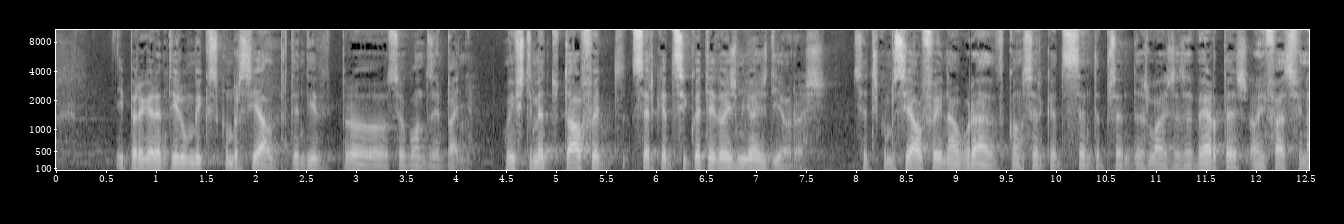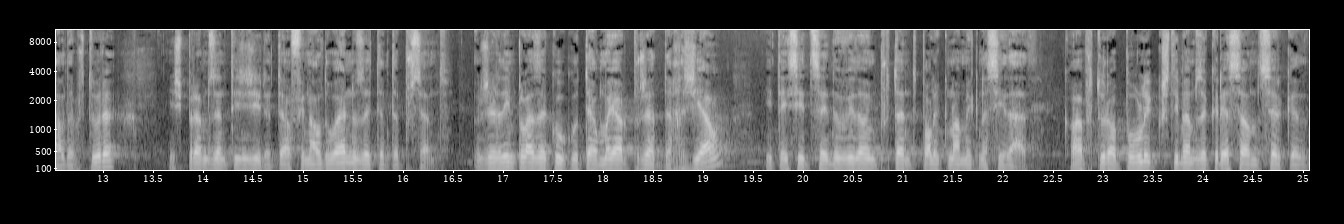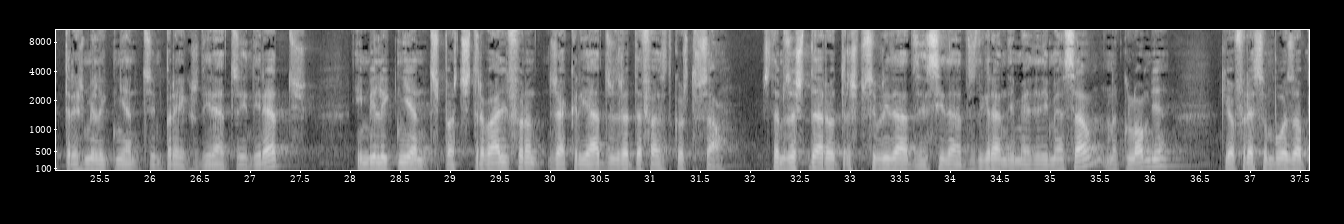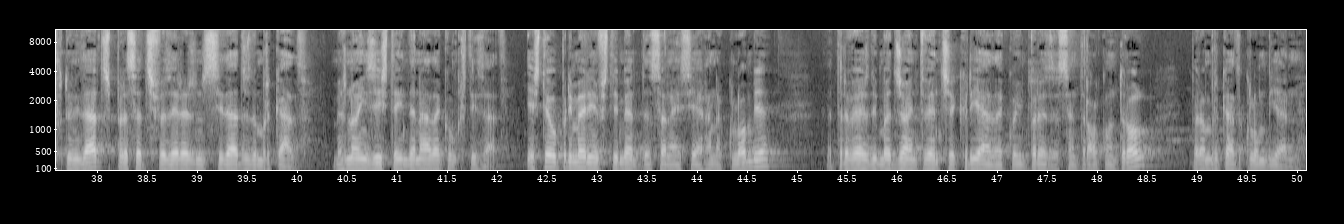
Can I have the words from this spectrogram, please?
e para garantir um mix comercial pretendido para o seu bom desempenho. O investimento total foi de cerca de 52 milhões de euros. O centro comercial foi inaugurado com cerca de 60% das lojas abertas ou em fase final de abertura esperamos atingir até ao final do ano os 80%. O Jardim Plaza Cucut é o maior projeto da região e tem sido, sem dúvida, um importante polo económico na cidade. Com a abertura ao público, estimamos a criação de cerca de 3.500 empregos diretos e indiretos e 1.500 postos de trabalho foram já criados durante a fase de construção. Estamos a estudar outras possibilidades em cidades de grande e média dimensão, na Colômbia, que ofereçam boas oportunidades para satisfazer as necessidades do mercado mas não existe ainda nada concretizado. Este é o primeiro investimento da Sonai Sierra na Colômbia, através de uma joint venture criada com a empresa Central Control para o mercado colombiano,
